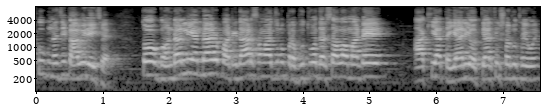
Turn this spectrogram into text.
ખૂબ નજીક આવી રહી છે. તો ગોંડલની અંદર પાટીદાર સમાજનું પ્રભુત્વ દર્શાવવા માટે આખી આ તૈયારીઓ અત્યારથી શરૂ થઈ હોય.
